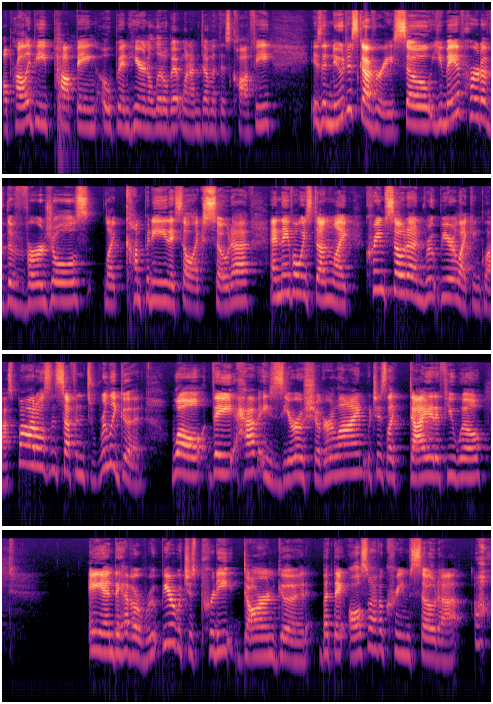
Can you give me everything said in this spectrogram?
I'll probably be popping open here in a little bit when I'm done with this coffee is a new discovery. So you may have heard of the Virgil's like company. They sell like soda and they've always done like cream soda and root beer like in glass bottles and stuff and it's really good. Well, they have a zero sugar line, which is like diet if you will and they have a root beer, which is pretty darn good, but they also have a cream soda. Oh,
